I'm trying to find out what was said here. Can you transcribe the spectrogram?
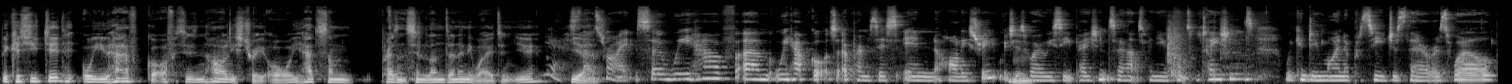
because you did, or you have got offices in Harley Street, or you had some presence in London anyway, didn't you? Yes, yeah. that's right. So we have um, we have got a premises in Harley Street, which mm. is where we see patients. So that's for new consultations. We can do minor procedures there as well.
